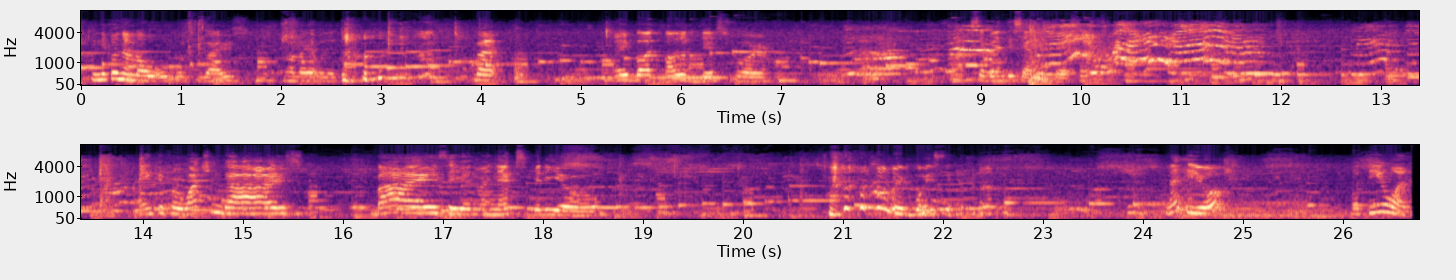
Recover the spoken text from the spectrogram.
Hindi ko na mauubos, guys. Mamaya ulit. But, I bought all of this for 77 pesos. Thank you for watching, guys. Bye! See you in my next video. my voice. Not you. What do you want?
